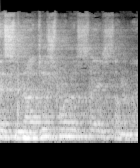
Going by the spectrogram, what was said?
Listen, I just want to say something.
